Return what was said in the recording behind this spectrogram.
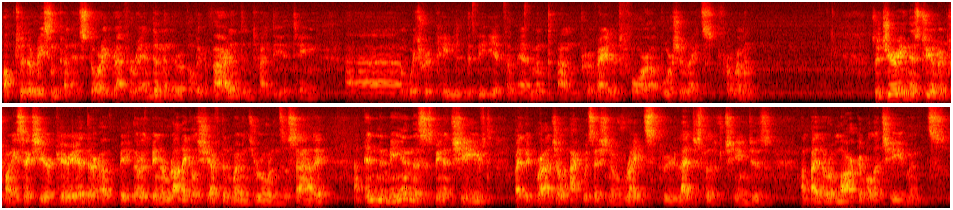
up to the recent and historic referendum in the Republic of Ireland in 2018, uh, which repealed the Eighth Amendment and provided for abortion rights for women. So during this 226 year period, there, have been, there has been a radical shift in women's role in society, and in the main, this has been achieved by the gradual acquisition of rights through legislative changes and by the remarkable achievements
